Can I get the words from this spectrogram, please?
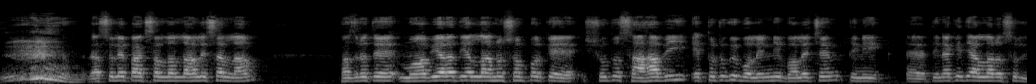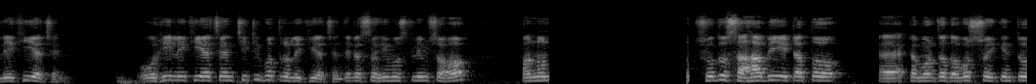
রাসুলে পাক সাল্লাহ সাল্লাম হজরতে মোয়াবিয়া রাদিয়াল্লাহু আনহু সম্পর্কে শুধু সাহাবি এতটুকুই বলেননি, বলেছেন তিনি তিনাকে দিয়ে আল্লাহ রসুল লিখিয়েছেন। ওহি লিখিয়েছেন, চিঠিপত্র লিখিয়েছেন, যেটা সহি মুসলিম সহ অন্য শুধু সাহাবি, এটা তো একটা মর্যাদা অবশ্যই, কিন্তু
